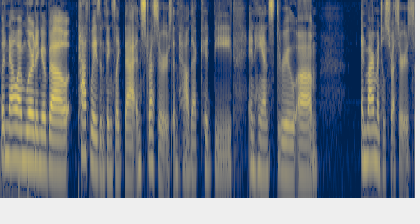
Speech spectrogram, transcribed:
But now I'm learning about pathways and things like that and stressors and how that could be enhanced through um, environmental stressors,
